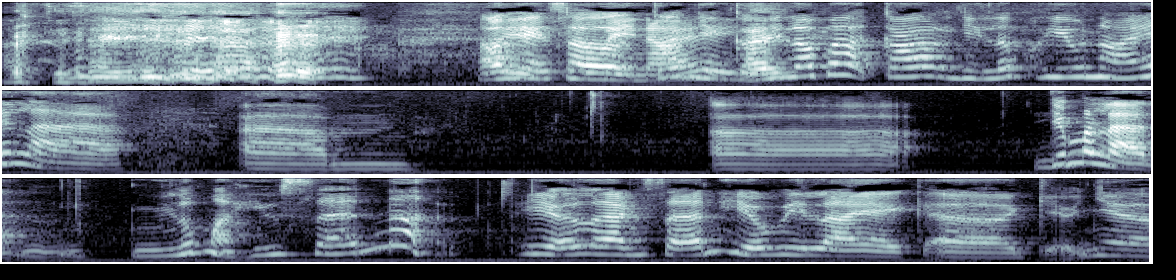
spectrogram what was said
ok Thì so mày có những những lúc á có những lúc hiếu nói là um, uh, giống như là lúc mà hiếu sến á hiếu đang sến hiếu be like uh, kiểu như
